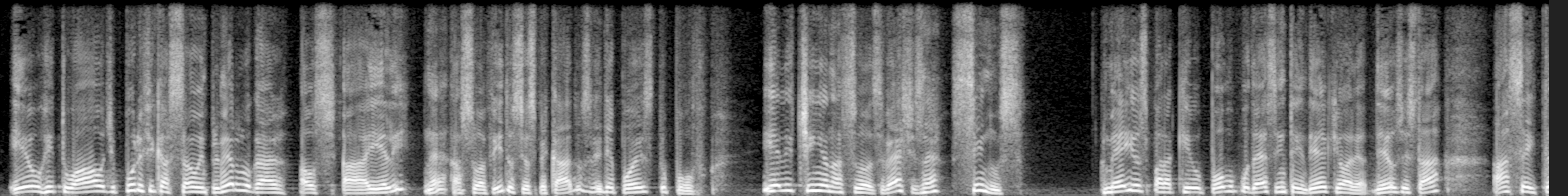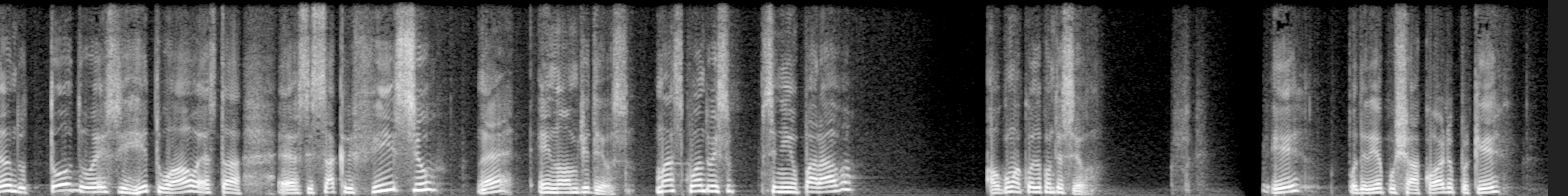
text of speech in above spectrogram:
e o ritual de purificação, em primeiro lugar, aos, a ele, né, a sua vida, os seus pecados, e depois do povo. E ele tinha nas suas vestes, né, sinos, meios para que o povo pudesse entender que, olha, Deus está aceitando todo esse ritual, esta, esse sacrifício, né, em nome de Deus. Mas quando esse sininho parava, alguma coisa aconteceu. E poderia puxar a corda porque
